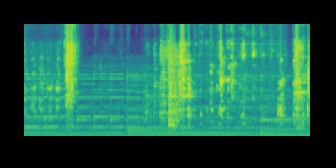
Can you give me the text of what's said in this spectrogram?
Thank you.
